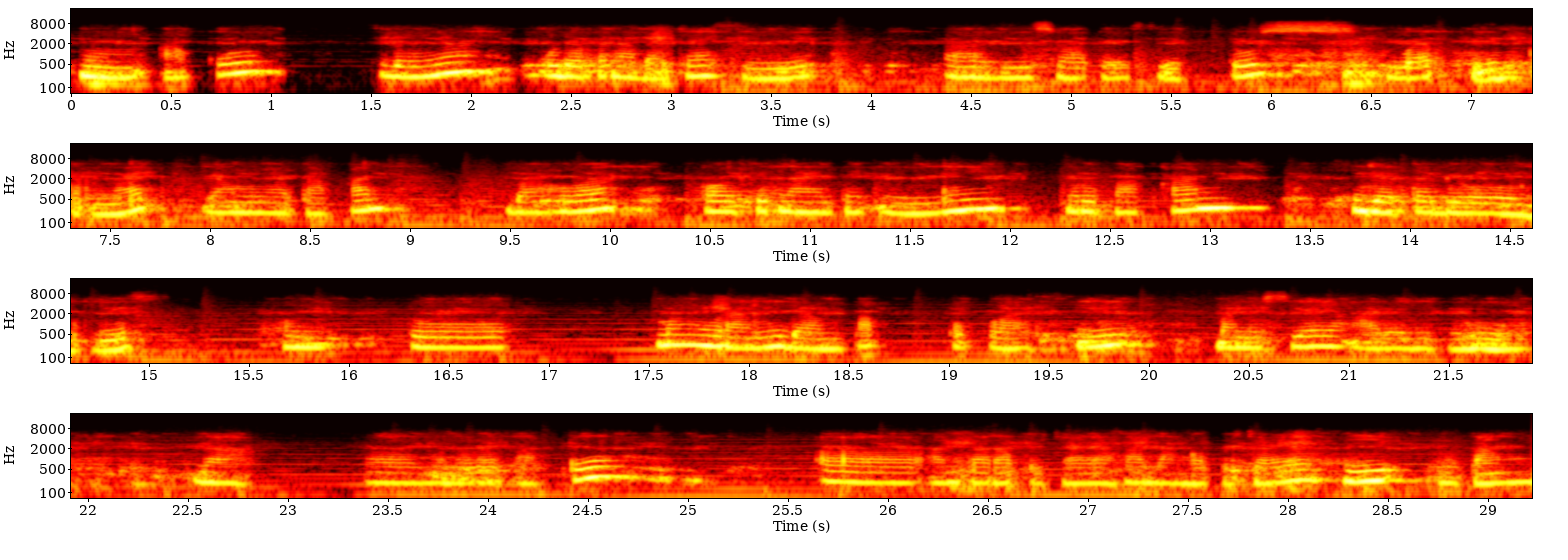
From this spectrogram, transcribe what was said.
Hmm, aku sebenarnya udah pernah baca sih uh, di suatu situs web di internet yang menyatakan bahwa COVID-19 ini merupakan senjata biologis untuk mengurangi dampak populasi manusia yang ada di bumi. Nah, uh, menurut aku uh, antara percaya sama nggak percaya sih tentang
